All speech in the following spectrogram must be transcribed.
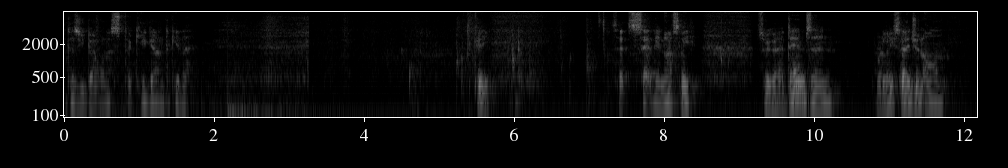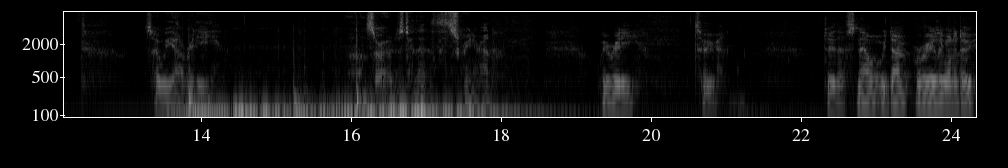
because you don't want to stick your gun together Okay, so it's sat there nicely. So we've got our dams in, release agent on. So we are ready. Oh, sorry, I'll just screen around. We're ready to do this. Now what we don't really want to do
